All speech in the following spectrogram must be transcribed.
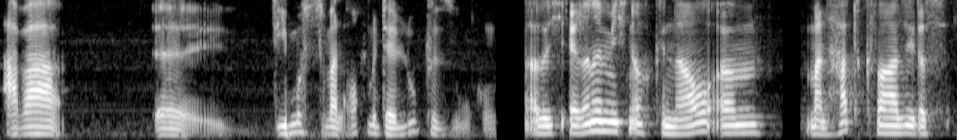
aber äh, die musste man auch mit der Lupe suchen. Also ich erinnere mich noch genau, ähm, man hat quasi das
